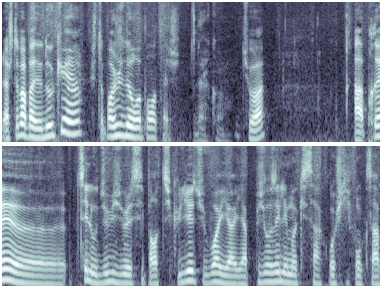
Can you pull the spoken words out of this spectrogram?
Là, je te parle pas de docu, hein, je te parle juste d'un reportage, D'accord. tu vois. Après, euh, tu sais, l'audiovisuel c'est particulier, tu vois, il y, a- il y a plusieurs éléments qui s'accrochent, qui font que ça,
